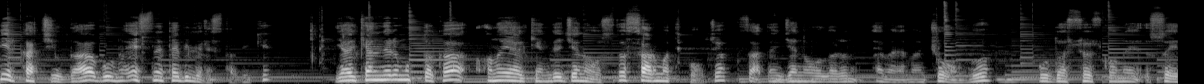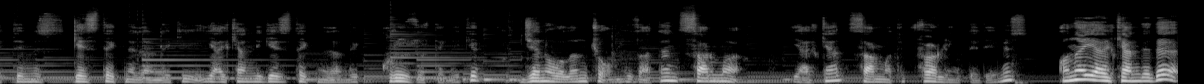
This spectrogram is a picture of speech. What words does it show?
Birkaç yıl daha bunu esnetebiliriz tabii ki. Yelkenleri mutlaka ana yelkende Cenova'sı da sarma tip olacak. Zaten Cenova'ların hemen hemen çoğunluğu burada söz konusu ettiğimiz gezi teknelerindeki, yelkenli gezi teknelerindeki, cruiser teknedeki Cenova'ların çoğunluğu zaten sarma yelken, sarma tip furling dediğimiz. Ana yelkende de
